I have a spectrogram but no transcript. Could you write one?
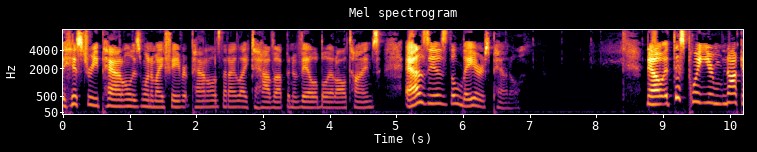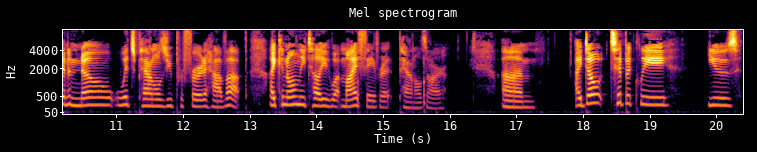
The history panel is one of my favorite panels that I like to have up and available at all times, as is the layers panel. Now, at this point, you're not going to know which panels you prefer to have up. I can only tell you what my favorite panels are. Um, I don't typically use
